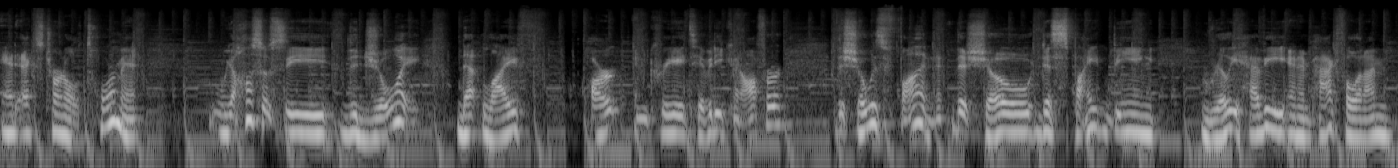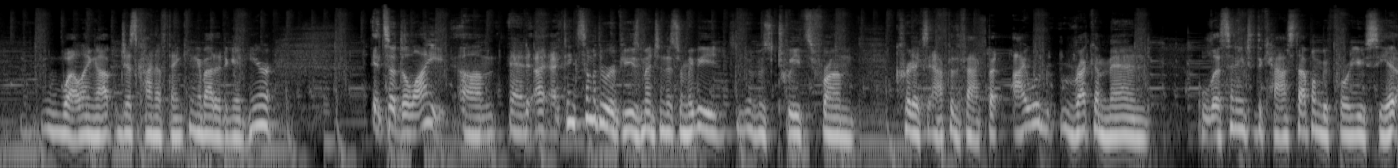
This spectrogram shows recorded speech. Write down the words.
and external torment, we also see the joy that life, art, and creativity can offer. The show is fun. The show, despite being really heavy and impactful, and I'm welling up just kind of thinking about it again here, it's a delight. Um, and I, I, think some of the reviews mentioned this, or maybe it was tweets from critics after the fact, but I would recommend listening to the cast album before you see it.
